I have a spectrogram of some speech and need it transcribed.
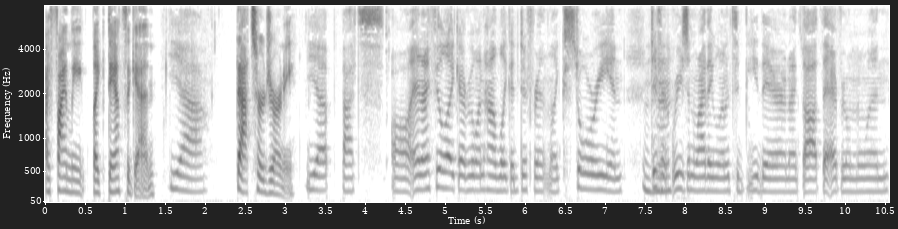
I finally like dance again, Yeah. That's her journey. Yep, that's all. And I feel like everyone had like a different like story and Mm-hmm. different reason why they wanted to be there. And I thought that everyone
